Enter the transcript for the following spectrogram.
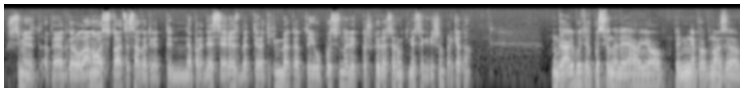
Užsiminėt apie Edgaro Ulanovo situaciją, sakote, kad tai nepradės serijos, bet yra tikimybė, kad jau pusfinalį kažkuriuose rungtynėse grįžtant parketo. Gali būti ir pusfinalėje, jo pirminė prognozija.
